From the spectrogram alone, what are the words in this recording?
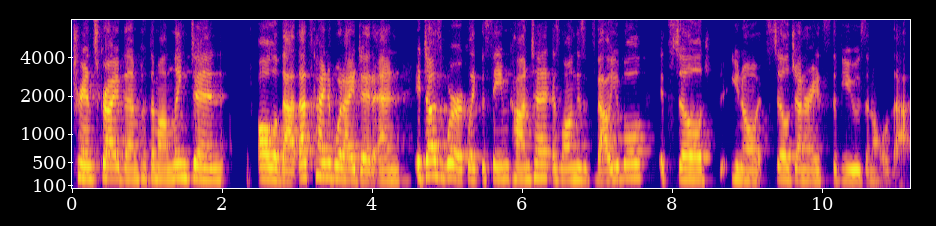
transcribe them, put them on LinkedIn, all of that. That's kind of what I did. And it does work like the same content, as long as it's valuable, it still, you know, it still generates the views and all of that.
